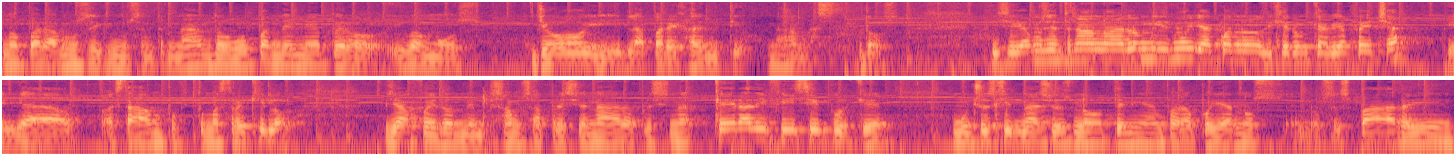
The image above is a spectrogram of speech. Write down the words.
no paramos, seguimos entrenando, hubo pandemia, pero íbamos yo y la pareja de mi tío, nada más, dos. Y seguíamos entrenando a lo mismo, ya cuando nos dijeron que había fecha, que ya estaba un poquito más tranquilo, ya fue donde empezamos a presionar, a presionar, que era difícil porque muchos gimnasios no tenían para apoyarnos en los sparring,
